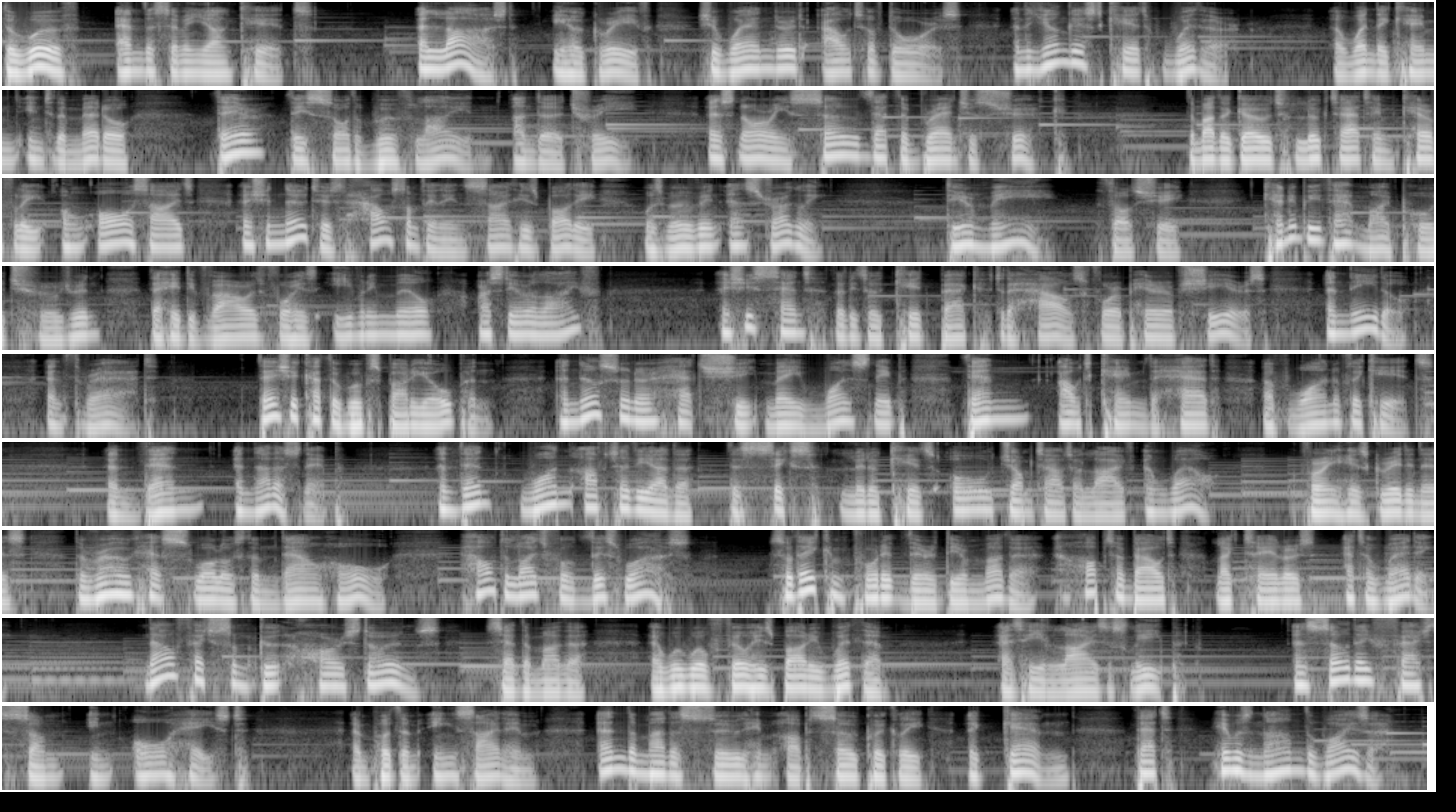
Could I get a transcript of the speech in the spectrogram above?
The Wolf and the Seven Young Kids. At last, in her grief, she wandered out of doors, and the youngest kid with her. And when they came into the meadow, there they saw the wolf lying under a tree, and snoring so that the branches shook. The mother goat looked at him carefully on all sides, and she noticed how something inside his body was moving and struggling. Dear me, thought she, can it be that my poor children that he devoured for his evening meal are still alive? And she sent the little kid back to the house for a pair of shears, a needle, and thread. Then she cut the wolf's body open, and no sooner had she made one snip than out came the head of one of the kids, and then another snip, and then one after the other the six little kids all jumped out alive and well for in his greediness the rogue had swallowed them down whole. How delightful this was! So they comforted their dear mother and hopped about like tailors at a wedding. Now fetch some good hard stones, said the mother, and we will fill his body with them, as he lies asleep. And so they fetched some in all haste, and put them inside him, and the mother sewed him up so quickly again that he was none the wiser.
